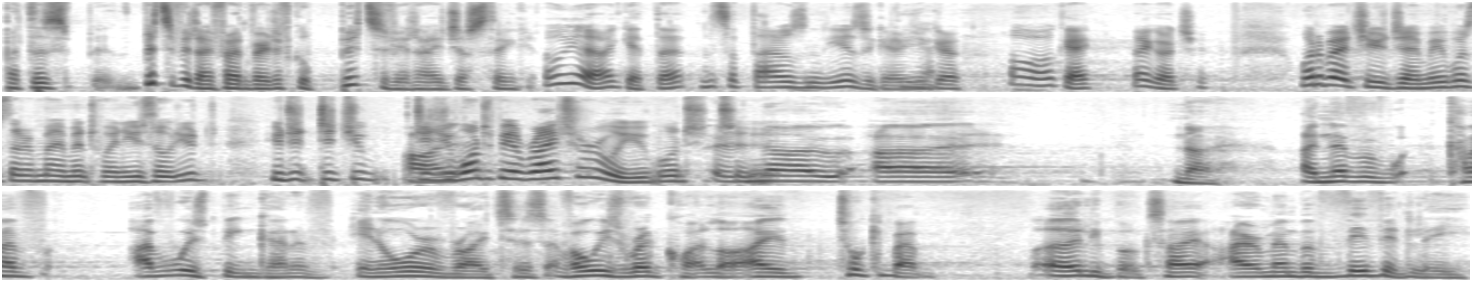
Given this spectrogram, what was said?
But there's bits of it I find very difficult. Bits of it I just think, oh yeah, I get that. It's a thousand years ago. You go, oh okay, I got you. What about you, Jamie? Was there a moment when you thought you, you did, did you did you want to be a writer or you wanted Uh, to? No, uh, no. I never kind of. I've always been kind of in awe of writers. I've always read quite a lot. I talking about early books. I, I remember vividly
